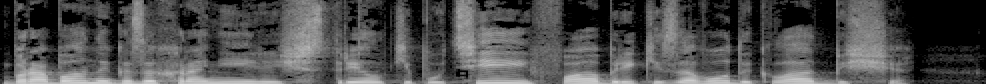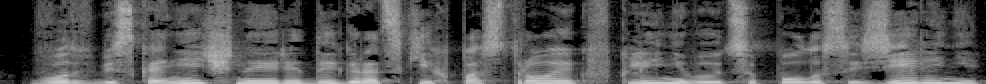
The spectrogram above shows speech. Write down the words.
барабаны газохранилищ, стрелки путей, фабрики, заводы, кладбища. Вот в бесконечные ряды городских построек вклиниваются полосы зелени,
